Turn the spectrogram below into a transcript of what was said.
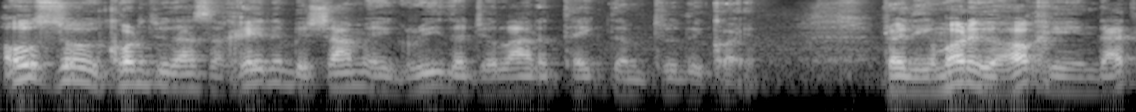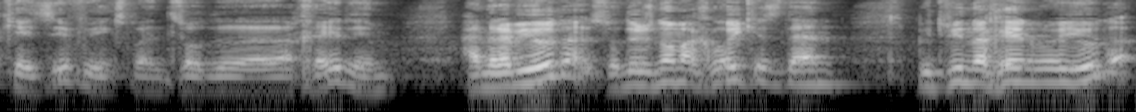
also according to the Asachedim, B'Shama agree that you're allowed to take them to the kohen. In that case, if we explain, so the Achedim and Rabbi Yehuda, so there's no machloikis then between the Achedim and Rabbi Yehuda.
